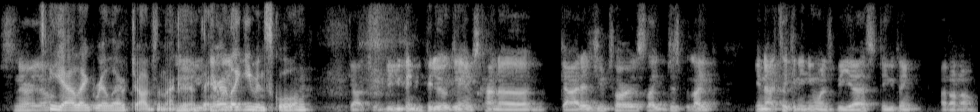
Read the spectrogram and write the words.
scenario? yeah like real life jobs and that Do kind of thing think, or like, like even school Gotcha. Do you think video games kind of guided you towards like just like you're not taking anyone's BS? Do you think I don't know?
